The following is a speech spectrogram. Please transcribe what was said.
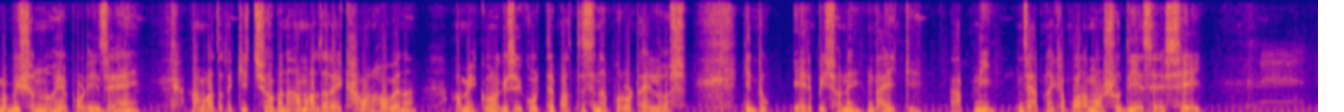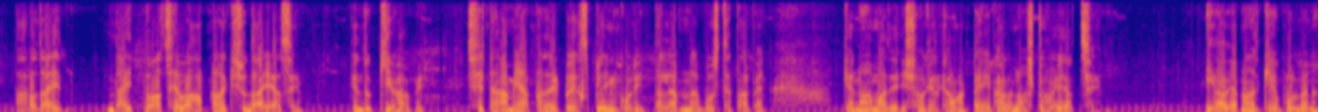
বা বিষণ্ণ হয়ে পড়ি যে হ্যাঁ আমার দ্বারা কিচ্ছু হবে না, আমার দ্বারা এই খামার হবে না, আমি কোনো কিছু করতে পারতেছি না, পুরোটাই লস কিন্তু এর পিছনে দায়ী কে? আপনি যে আপনাকে পরামর্শ দিয়েছে সেই। তারও দায়, দায়িত্ব আছে বা আপনারা কিছু দায় আছে। কিন্তু কি হবে? সেটা আমি আপনাদের একটু এক্সপ্লেন করি, তাহলে আপনারা বুঝতে পারবেন কেন আমাদের এই শখের কামারটা এইভাবে নষ্ট হয়ে যাচ্ছে। এইভাবে আপনাদের কেউ বলবে না।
